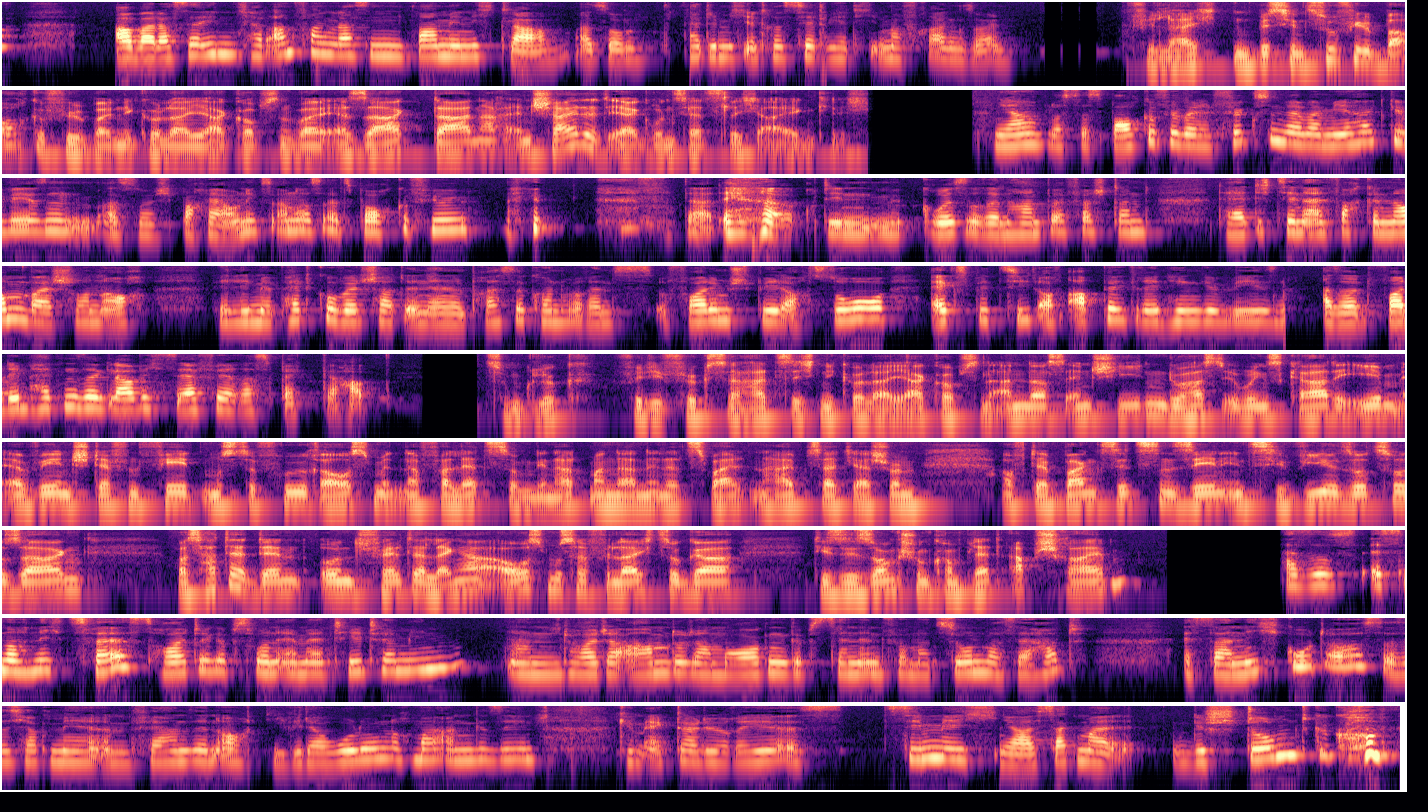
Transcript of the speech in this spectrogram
Aber dass er ihn nicht hat anfangen lassen, war mir nicht klar. Also hätte mich interessiert, wie hätte ich ihn mal fragen sollen. Vielleicht ein bisschen zu viel Bauchgefühl bei Nikolai Jakobsen, weil er sagt, danach entscheidet er grundsätzlich eigentlich. Ja, bloß das Bauchgefühl bei den Füchsen wäre bei mir halt gewesen. Also ich mache ja auch nichts anderes als Bauchgefühl. da hat er auch den größeren Handballverstand. Da hätte ich den einfach genommen, weil schon auch Velimir Petkovic hat in einer Pressekonferenz vor dem Spiel auch so explizit auf Appelgren hingewiesen. Also vor dem hätten sie, glaube ich, sehr viel Respekt gehabt. Zum Glück für die Füchse hat sich Nikola Jakobsen anders entschieden. Du hast übrigens gerade eben erwähnt, Steffen Feeth musste früh raus mit einer Verletzung. Den hat man dann in der zweiten Halbzeit ja schon auf der Bank sitzen sehen, in Zivil sozusagen. Was hat er denn und fällt er länger aus? Muss er vielleicht sogar die Saison schon komplett abschreiben? Also es ist noch nichts fest. Heute gibt es wohl einen MRT-Termin und heute Abend oder morgen gibt es dann Informationen, was er hat. Es sah nicht gut aus. Also ich habe mir im Fernsehen auch die Wiederholung nochmal angesehen. Kim Ekdal-Duré ist ziemlich, ja, ich sag mal, gestürmt gekommen,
